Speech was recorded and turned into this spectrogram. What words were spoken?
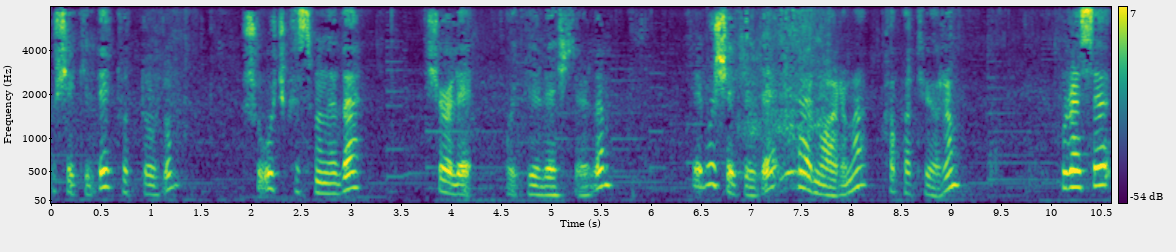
bu şekilde tutturdum. Şu uç kısmını da şöyle birleştirdim. Ve bu şekilde fermuarımı kapatıyorum. Burası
